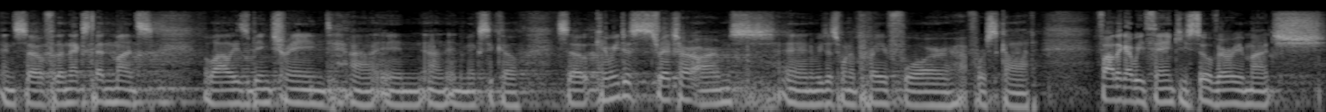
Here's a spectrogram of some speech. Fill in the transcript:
And so for the next 10 months, while he's being trained uh, in uh, in Mexico, so can we just stretch our arms and we just want to pray for for Scott. Father God, we thank you so very much.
